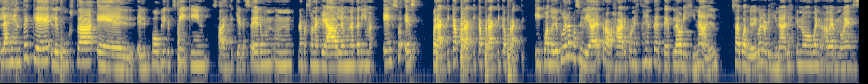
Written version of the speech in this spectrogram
la gente que le gusta el, el public speaking, sabes, que quiere ser una persona que habla en una tarima, eso es práctica, práctica, práctica, práctica. Y cuando yo tuve la posibilidad de trabajar con esta gente de TED, la original, o sea, cuando yo digo la original es que no, bueno, a ver, no es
